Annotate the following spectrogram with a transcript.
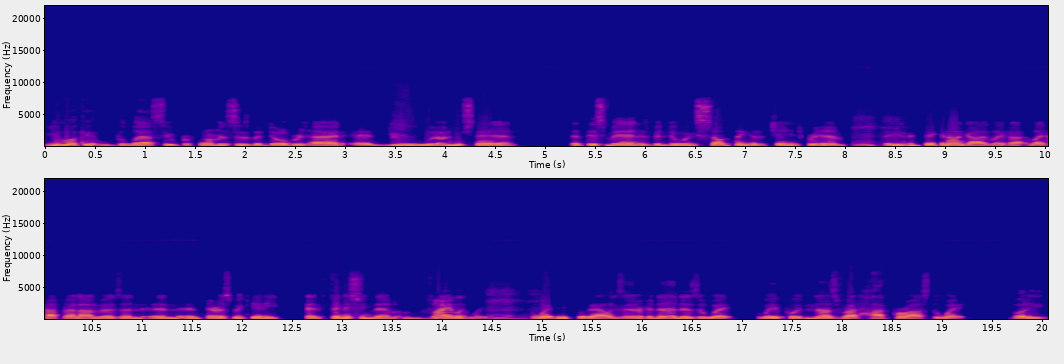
You look at the last two performances that Dober's had, and you would understand that this man has been doing something has changed for him. Mm-hmm. That he's been taking on guys like like Rafael Alves and and and Terrence McKinney and finishing them violently. Mm-hmm. The way he put Alexander Hernandez away, the way he put Nasrat Haqparast away, buddy.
